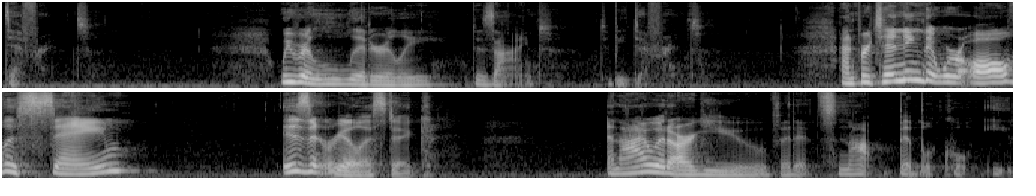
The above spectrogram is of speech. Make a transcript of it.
Different. We were literally designed to be different. And pretending that we're all the same isn't realistic. And I would argue that it's not biblical either.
